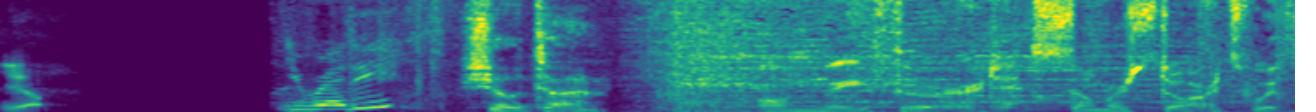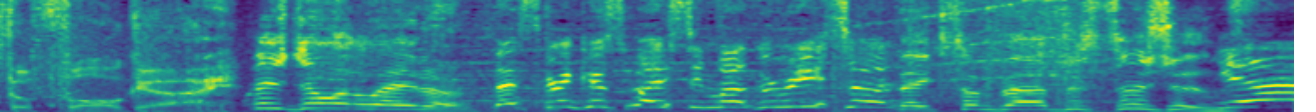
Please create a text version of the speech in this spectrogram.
Yeah. You ready? Showtime. On May 3rd, summer starts with The Fall Guy. Let's do it later. Let's drink a spicy margarita. Make some bad decisions. Yes.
